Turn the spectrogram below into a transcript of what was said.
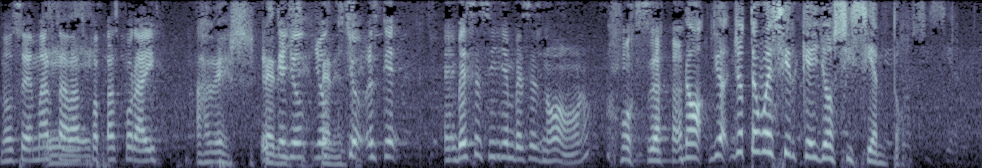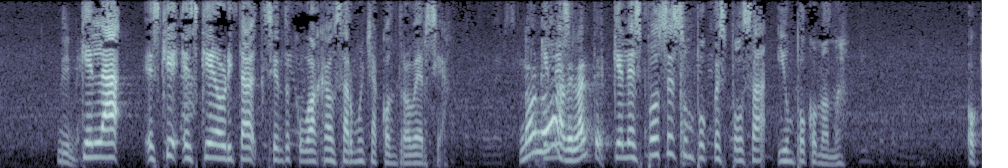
No sé, Marta, vas Eh, papás por ahí. A ver, Es que yo, yo, yo- es que en veces sí y en veces no, ¿no? O sea, No, yo, yo te voy a decir que yo sí siento. Dime. Que la... Es que, es que ahorita siento que voy a causar mucha controversia. No, Que no, la adelante. Que la esposa es un poco esposa y un poco mamá. Ok.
